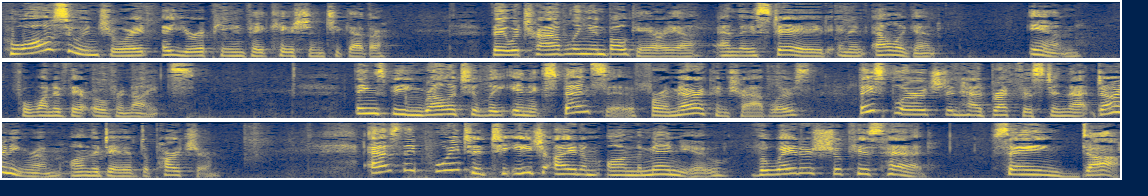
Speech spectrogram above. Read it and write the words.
who also enjoyed a European vacation together. They were traveling in Bulgaria and they stayed in an elegant inn for one of their overnights. Things being relatively inexpensive for American travelers, they splurged and had breakfast in that dining room on the day of departure. As they pointed to each item on the menu, the waiter shook his head, saying, Da.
